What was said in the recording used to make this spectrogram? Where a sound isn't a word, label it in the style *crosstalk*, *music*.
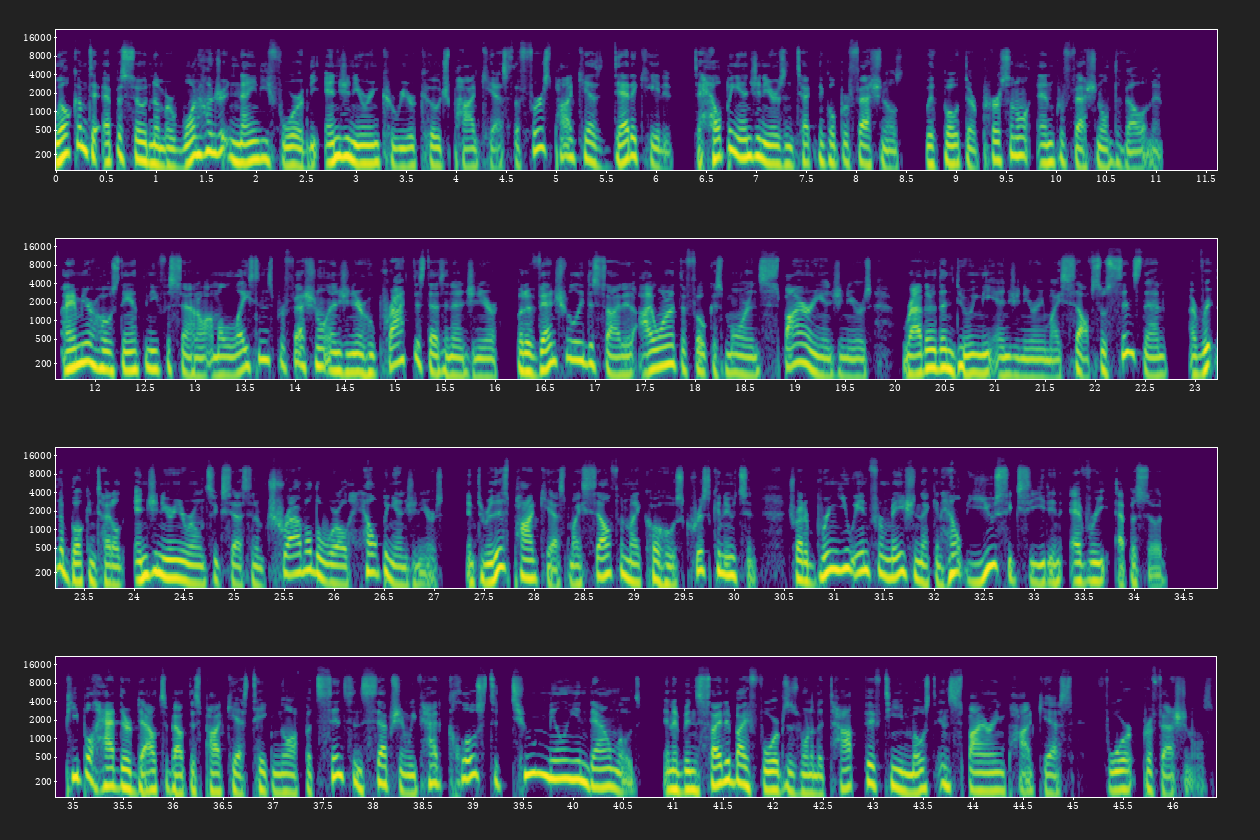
Welcome to episode number 194 of the Engineering Career Coach Podcast, the first podcast dedicated to helping engineers and technical professionals with both their personal and professional development. I am your host, Anthony Fasano. I'm a licensed professional engineer who practiced as an engineer, but eventually decided I wanted to focus more on inspiring engineers rather than doing the engineering myself. So since then, I've written a book entitled Engineer Your Own Success and have traveled the world helping engineers. And through this podcast, myself and my co host, Chris Knutson, try to bring you information that can help you succeed in every episode. People had their doubts about this podcast taking off, but since inception, we've had close to 2 million downloads and have been cited by Forbes as one of the top 15 most inspiring podcasts for professionals.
